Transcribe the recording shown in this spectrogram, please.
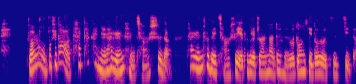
主要是我不知道他，他看起来他人很强势的，他人特别强势，也特别专断，对很多东西都有自己的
